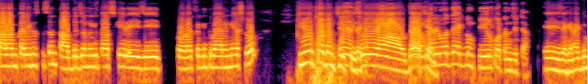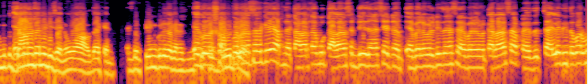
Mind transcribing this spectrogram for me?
কালামকারি খুঁজতেছেন তাদের জন্য কিন্তু আজকের এই যে প্রোডাক্টটা কিন্তু বাইরে নিয়ে আসলো। পিওর কটন ওয়াও দেখেন। এর মধ্যে একদম পিওর কটন যেটা। এই দেখেন একদম কিন্তু জামদানি ডিজাইন ওয়াও দেখেন। একদম প্রিন্টগুলো দেখেন এগুলো সব কালার আছে কি আপনি কালার থাকব কালার আছে ডিজাইন আছে এটা অ্যাভেলেবেল ডিজাইন আছে अवेलेबल কালার আছে আপনি চাইলে দিতে পারব।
